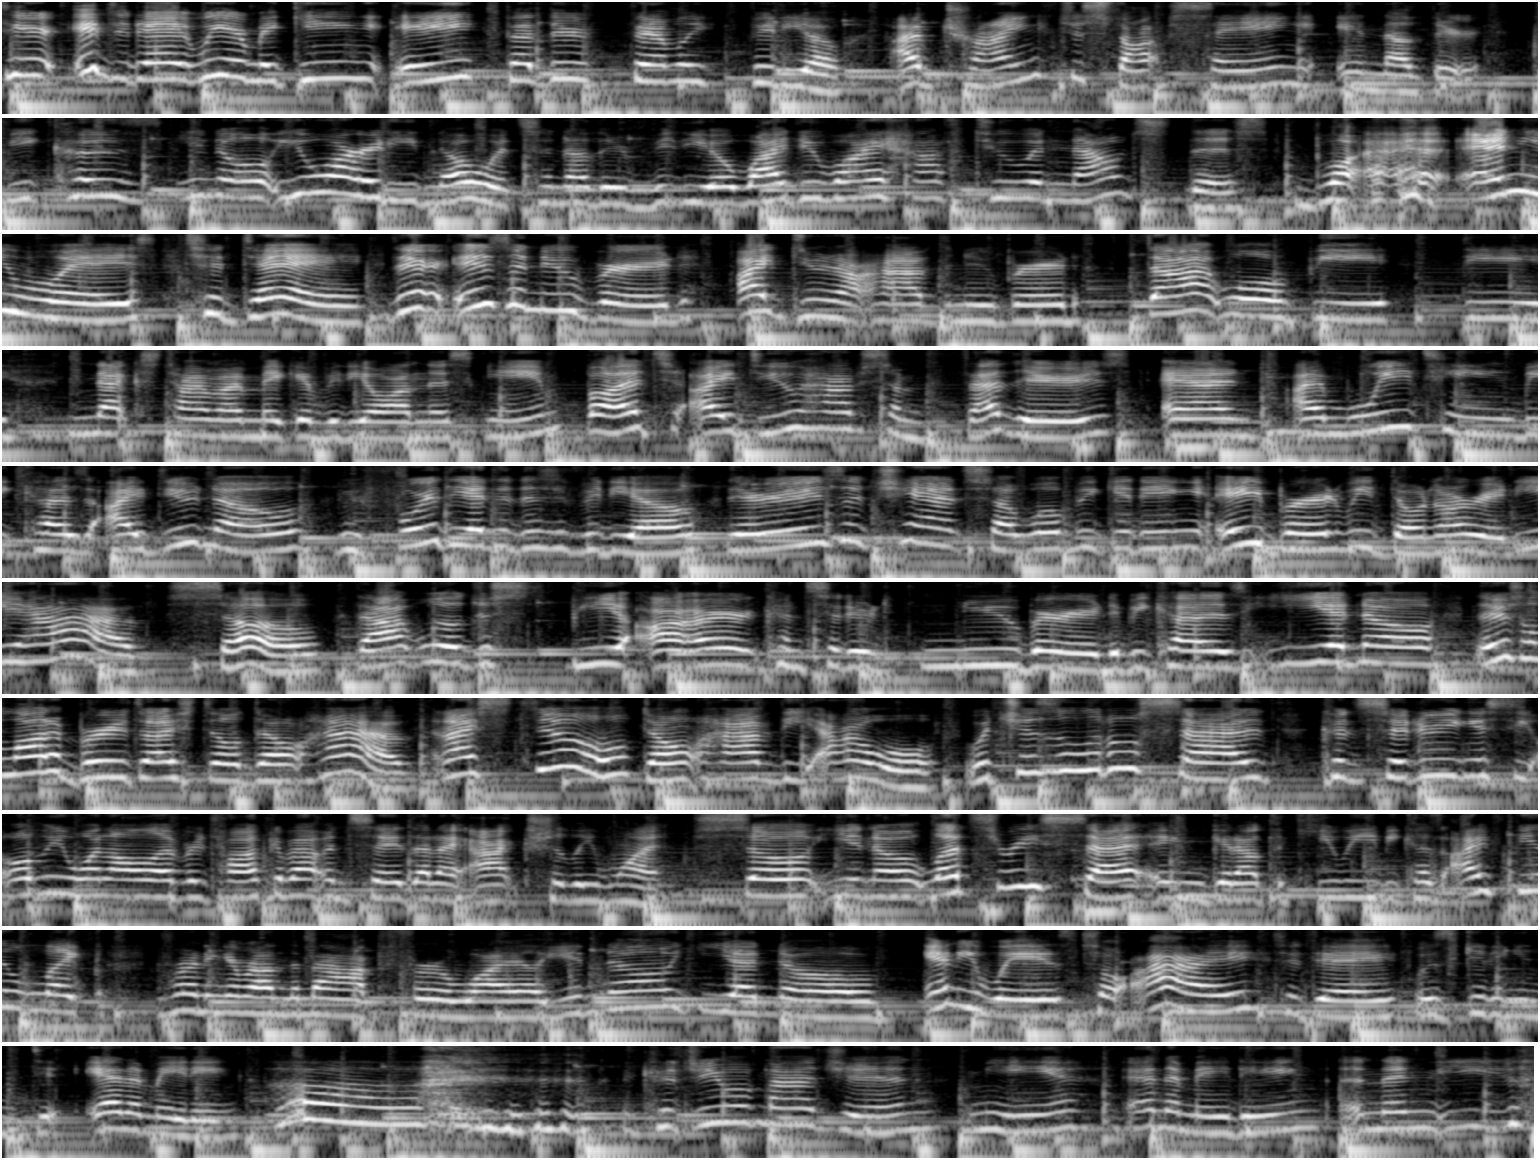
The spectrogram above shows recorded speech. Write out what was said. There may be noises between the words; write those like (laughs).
Here, and today we are making a Feather Family video. I'm trying to stop saying another because, you know, you already know it's another video. Why do I have to announce this? But (laughs) anyways, today there is a new bird. I do not have the new bird. That will be the next time I make a video on this game. But I do have some feathers and I'm waiting because I do know before the end of this video, there is a chance that we'll be getting a bird we don't already have. So that will just be are considered new bird because, you know, there's a lot of birds I still don't have. And I still don't have the owl, which is a little sad considering it's the only one I'll ever talk about and say that I actually want. So, you know, let's reset and get out the Kiwi because I feel like running around the map for a while, you know? You know. Anyways, so I today was getting into animating. (sighs) Could you imagine me animating and then you (laughs)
